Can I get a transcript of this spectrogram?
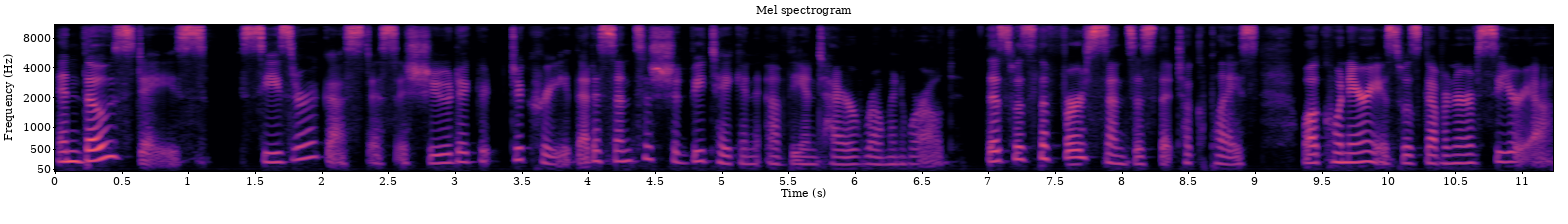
In those days, Caesar Augustus issued a decree that a census should be taken of the entire Roman world. This was the first census that took place while Quirinius was governor of Syria,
